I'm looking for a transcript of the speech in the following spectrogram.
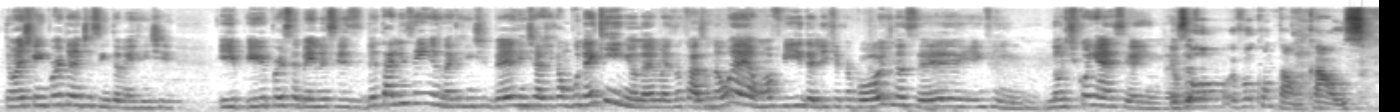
Então acho que é importante, assim, também a gente ir, ir percebendo esses detalhezinhos, né? Que a gente vê, a gente acha que é um bonequinho, né? Mas no caso não é, é uma vida ali que acabou de nascer e, enfim, não te conhece ainda. Eu vou, eu vou contar um caos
